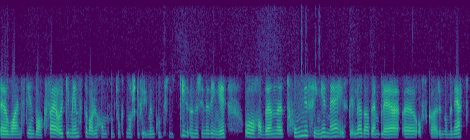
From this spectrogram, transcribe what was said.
Weinstein bak seg. Og ikke minst var det jo han som tok den norske filmen Kon-Tiki under sine vinger, og hadde en eh, tung finger med i spillet da den ble eh, Oscar-nominert.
